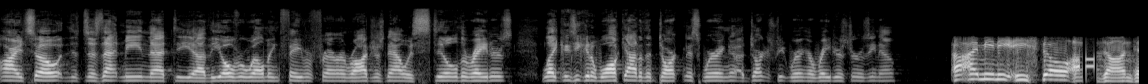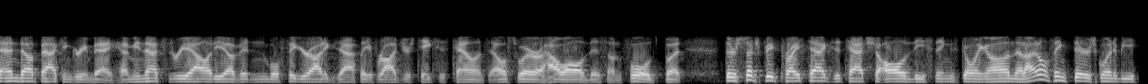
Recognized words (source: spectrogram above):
All right, so does that mean that the uh, the overwhelming favorite for Aaron Rodgers now is still the Raiders? Like, is he going to walk out of the darkness wearing a darkness street wearing a Raiders jersey now? Uh, I mean, he, he's still odds on to end up back in Green Bay. I mean, that's the reality of it, and we'll figure out exactly if Rodgers takes his talents elsewhere or how all of this unfolds. But there's such big price tags attached to all of these things going on that I don't think there's going to be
